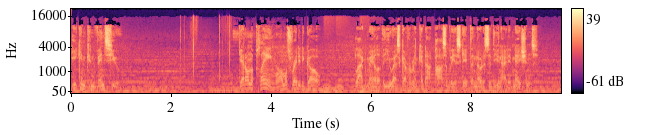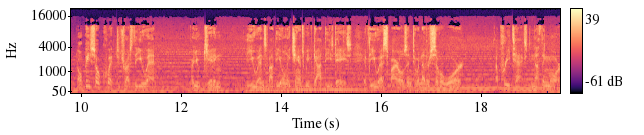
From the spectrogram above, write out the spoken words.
He can convince you. Get on the plane. We're almost ready to go. Blackmail of the U.S. government could not possibly escape the notice of the United Nations. Don't be so quick to trust the UN. Are you kidding? The UN's about the only chance we've got these days. If the US spirals into another civil war, a pretext, nothing more.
